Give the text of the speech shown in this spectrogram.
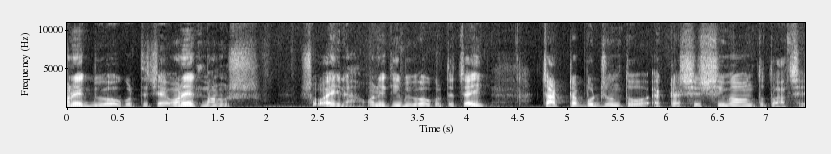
অনেক বিবাহ করতে চায়, অনেক মানুষ, সবাই না, অনেকেই বিবাহ করতে চাই। চারটা পর্যন্ত একটা শেষ সীমা অন্তত আছে।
